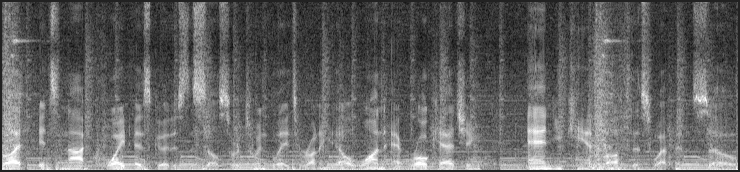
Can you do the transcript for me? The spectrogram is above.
but it's not quite as good as the Sellsword Twin Blades running L1 at roll catching, and you can't buff this weapon. So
